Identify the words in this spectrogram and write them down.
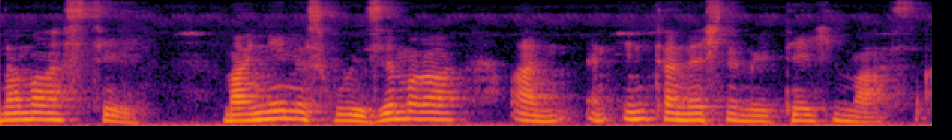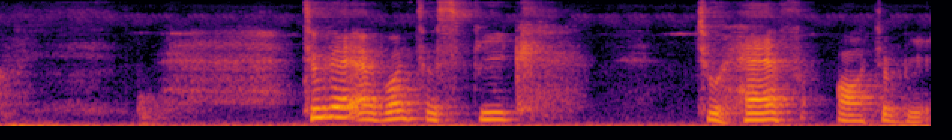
Namaste. My name is Rudi Zimmerer. I'm an international meditation master. Today I want to speak to have or to be.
